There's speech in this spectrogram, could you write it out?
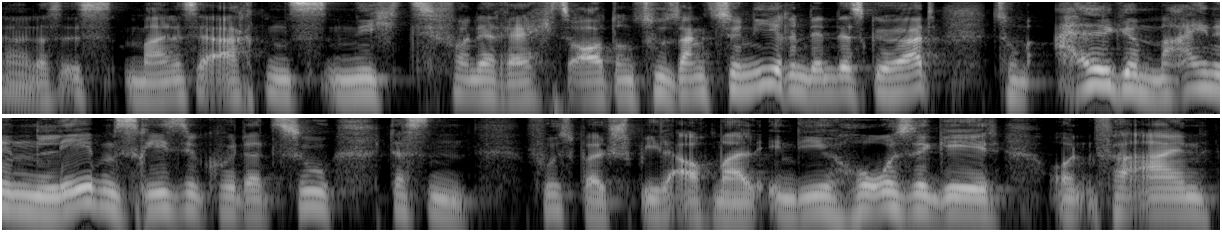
ja, das ist meines Erachtens nicht von der Rechtsordnung zu sanktionieren, denn das gehört zum allgemeinen Lebensrisiko dazu, dass ein Fußballspiel auch mal in die Hose geht und ein Verein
